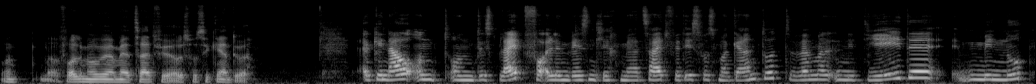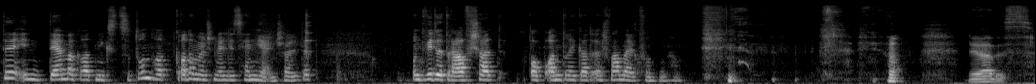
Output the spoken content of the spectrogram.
und vor allem habe ich mehr Zeit für alles, was ich gern tue. Äh, genau, und, und es bleibt vor allem wesentlich mehr Zeit für das, was man gern tut, wenn man nicht jede Minute, in der man gerade nichts zu tun hat, gerade einmal schnell das Handy einschaltet und wieder drauf schaut, ob andere gerade ein Schwammerl gefunden haben. Ja, das.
